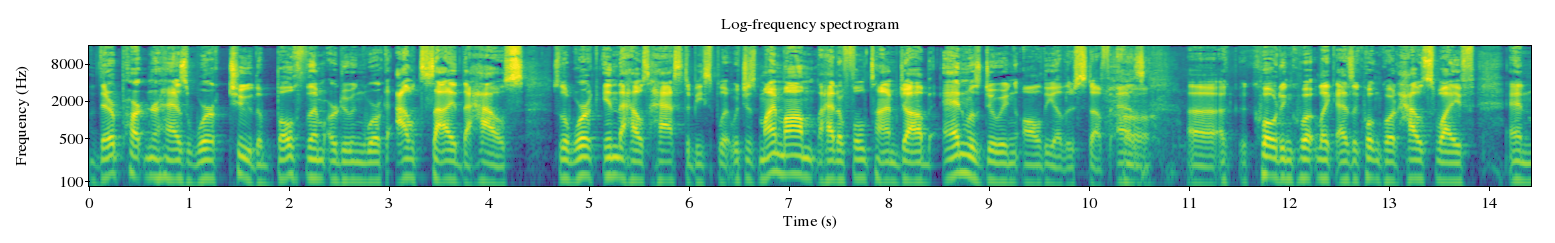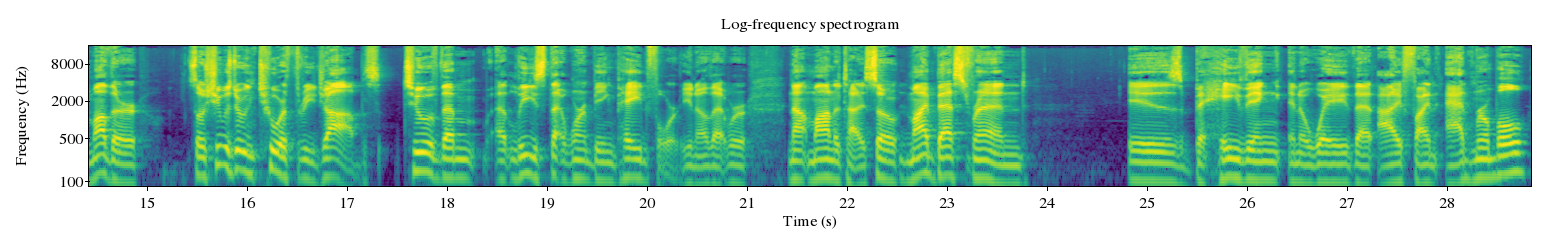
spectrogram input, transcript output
their partner has work too. The both of them are doing work outside the house. So the work in the house has to be split, which is my mom had a full time job and was doing all the other stuff as uh, a, a quote unquote, like as a quote unquote housewife and mother. So she was doing two or three jobs, two of them at least that weren't being paid for, you know, that were not monetized. So my best friend is behaving in a way that I find admirable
